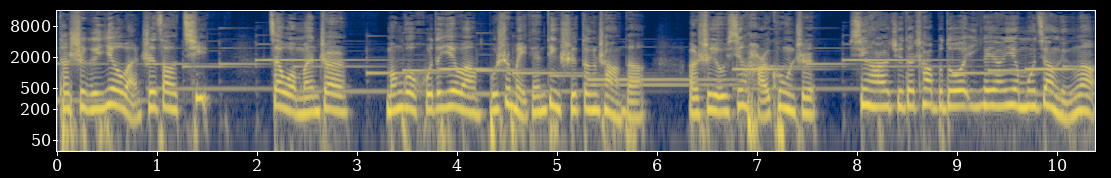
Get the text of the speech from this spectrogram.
它是个夜晚制造器，在我们这儿，芒果湖的夜晚不是每天定时登场的，而是由星孩控制。星孩觉得差不多应该要夜幕降临了，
